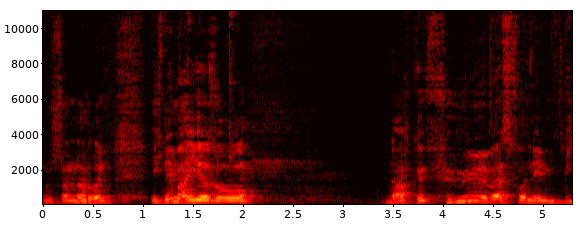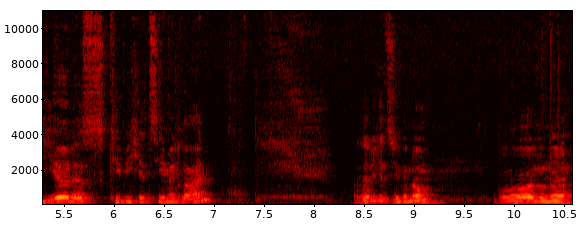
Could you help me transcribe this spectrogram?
was stand da drin? Ich nehme mal hier so nach Gefühl was von dem Bier, das kippe ich jetzt hier mit rein. Was habe ich jetzt hier genommen? Boah, so eine.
